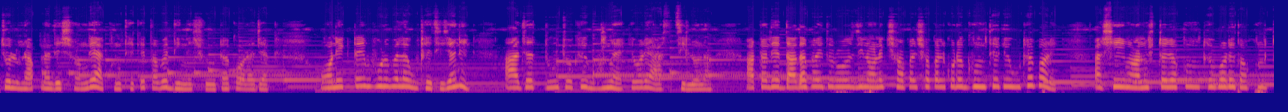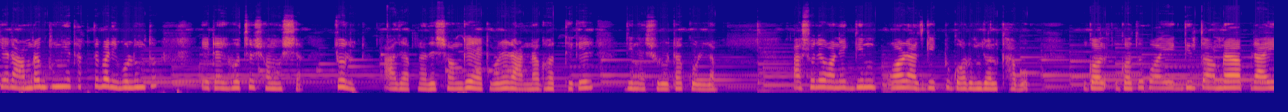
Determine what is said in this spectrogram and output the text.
চলুন আপনাদের সঙ্গে এখন থেকে তবে দিনের শুরুটা করা যাক। অনেকটাই ভোরবেলা উঠেছি, জানেন? আজ আর দু চোখে ঘুম একেবারে আসছিল না। আপনাদের দাদাভাই তো রোজ দিন অনেক সকাল সকাল করে ঘুম থেকে উঠে পড়ে। আর সেই মানুষটা যখন উঠে পড়ে, তখন কি আর আমরা ঘুমিয়ে থাকতে পারি বলুন তো? এটাই হচ্ছে সমস্যা। চলুন, আজ আপনাদের সঙ্গে একবারে রান্নাঘর থেকে দিনের শুরুটা করলাম। আসলে অনেক দিন পর আজকে একটু গরম জল খাব। গত কয়েকদিন তো আমরা প্রায়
